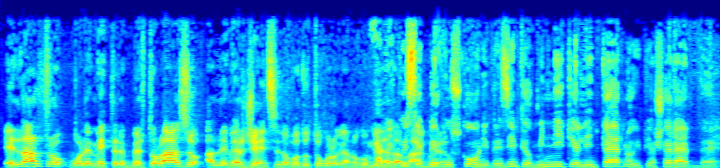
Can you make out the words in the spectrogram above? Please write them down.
e l'altro vuole mettere Bertolaso alle emergenze dopo tutto quello che hanno combinato all'Aquila. questo è Berlusconi, per esempio Minniti all'interno vi piacerebbe?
